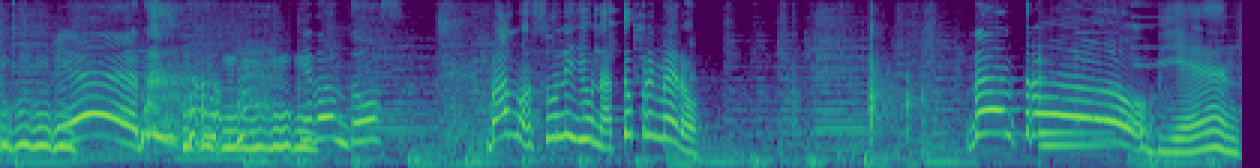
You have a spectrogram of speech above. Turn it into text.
Bien. Quedan dos. Vamos, una y una. Tú primero. Bien.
